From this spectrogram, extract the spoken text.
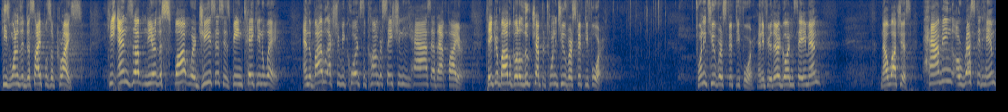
he's one of the disciples of Christ. He ends up near the spot where Jesus is being taken away. And the Bible actually records the conversation he has at that fire. Take your Bible, go to Luke chapter 22, verse 54. 22, verse 54. And if you're there, go ahead and say amen. Now, watch this. Having arrested him,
